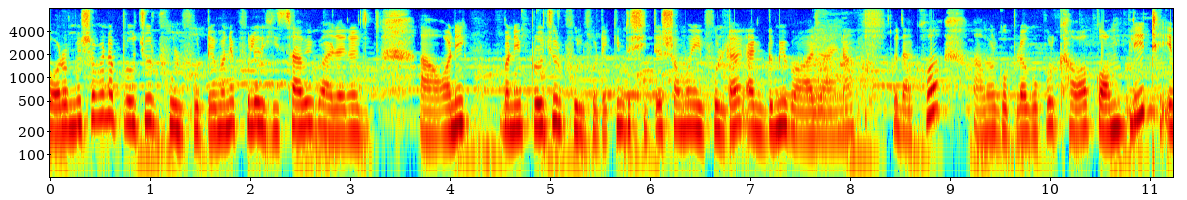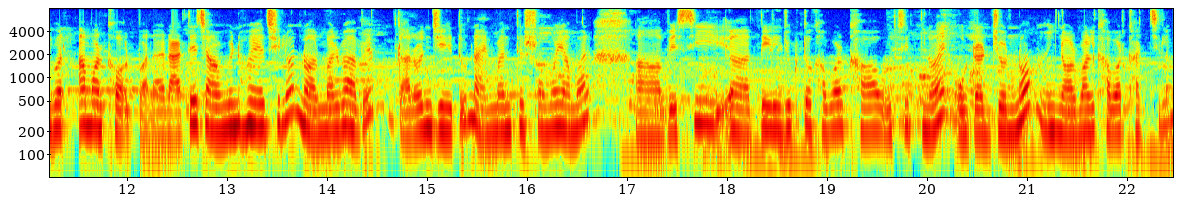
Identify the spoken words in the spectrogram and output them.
গরমের সময় না প্রচুর ফুল ফুটে। মানে ফুলের হিসাবই পাওয়া যায় না। অনেক মানে প্রচুর ফুল ফোটে, কিন্তু শীতের সময় এই ফুলটা একদমই পাওয়া যায় না। তো দেখো, আমার গোপলা গোপুর খাওয়া কমপ্লিট এবার আমার খাওয়ার পালা। রাতে চাউমিন হয়েছিল নর্মালভাবে, কারণ যেহেতু নাইন মান্থের সময় আমার বেশি তেলযুক্ত খাবার খাওয়া উচিত নয়, ওটার জন্য নর্মাল খাবার খাচ্ছিলাম,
